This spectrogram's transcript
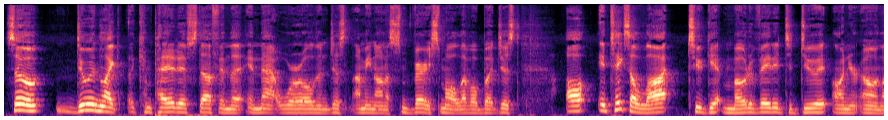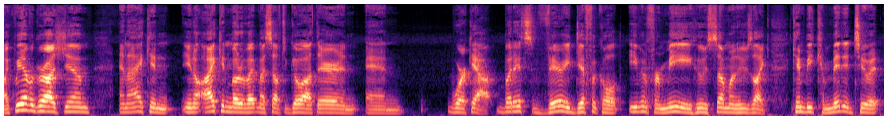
so doing like competitive stuff in the in that world, and just I mean on a very small level, but just all it takes a lot to get motivated to do it on your own. Like we have a garage gym and I can, you know, I can motivate myself to go out there and and work out. But it's very difficult, even for me, who's someone who's like can be committed to it.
